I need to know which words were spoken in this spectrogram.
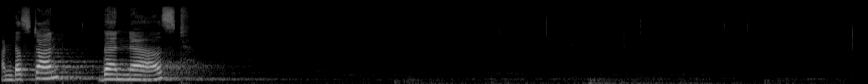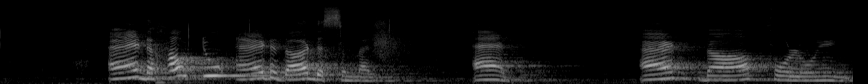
Understand? Then next add how to add the decimal add add the following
